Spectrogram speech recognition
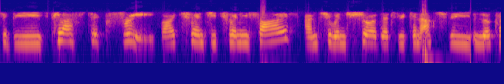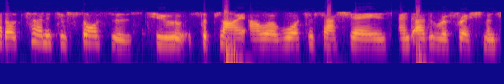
to be plastic free by 2025 and to ensure that we can actually look at alternative sources to supply our water sachets and other refreshments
